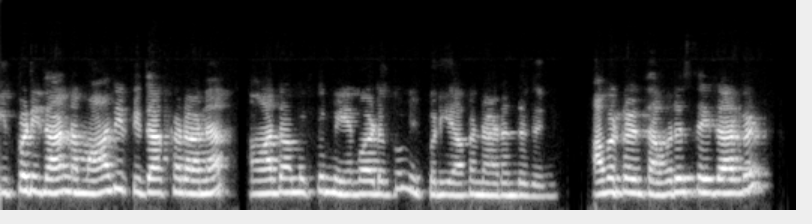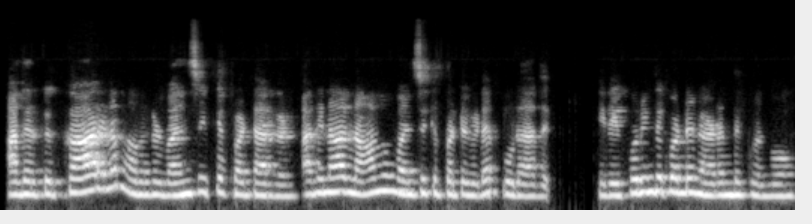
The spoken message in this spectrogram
இப்படிதான் நம் ஆதி பிதாக்களான ஆதாமுக்கும் மேம்பாடுக்கும் இப்படியாக நடந்தது. அவர்கள் தவறு செய்தார்கள். அதற்கு காரணம் அவர்கள் வஞ்சிக்கப்பட்டார்கள். அதனால் நாமும் வஞ்சிக்கப்பட்டு விடக் கூடாது இதை புரிந்து கொண்டு நடந்து கொள்வோம்.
